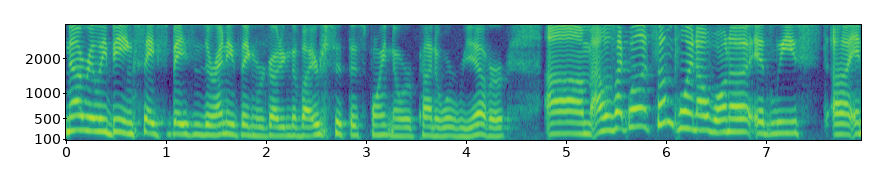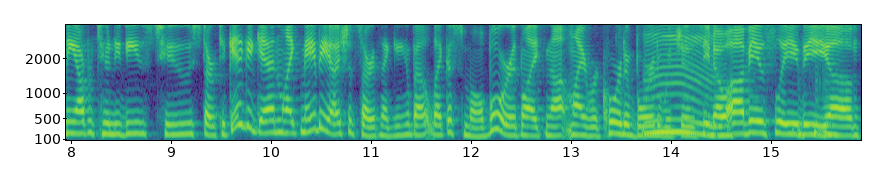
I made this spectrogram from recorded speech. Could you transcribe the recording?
not really being safe spaces or anything regarding the virus at this point, nor kind of were we ever. Um, I was like, well, at some point I'll want to at least uh, any opportunities to start to gig again. Like maybe I should start thinking about like a small board, like not my recorder board, mm. which is, you know, mm. obviously the. Um,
